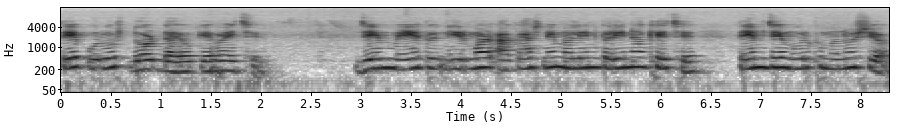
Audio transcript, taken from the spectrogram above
તે પુરુષ દોડડાયો કહેવાય છે. જેમ મેઘ નિર્મળ આકાશને મલિન કરી નાખે છે, તેમ જે મૂર્ખ મનુષ્ય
